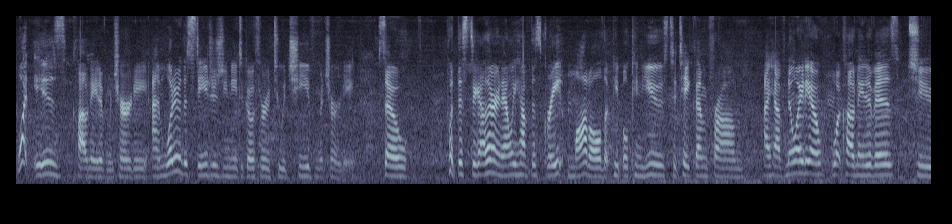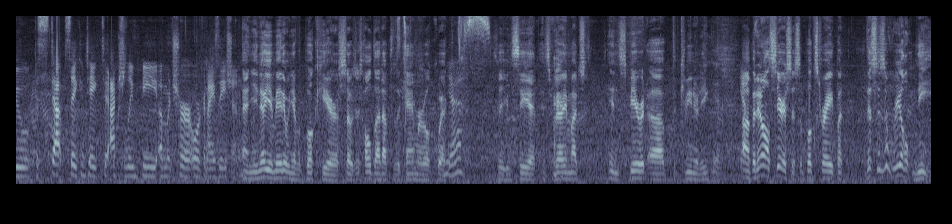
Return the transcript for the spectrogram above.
what is cloud native maturity, and what are the stages you need to go through to achieve maturity? So, put this together, and now we have this great model that people can use to take them from I have no idea what cloud native is to the steps they can take to actually be a mature organization. And you know you made it when you have a book here, so just hold that up to the camera real quick. yes. So you can see it. It's very much in spirit of the community. Yeah. Uh, but in all seriousness, the book's great, but this is a real need.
